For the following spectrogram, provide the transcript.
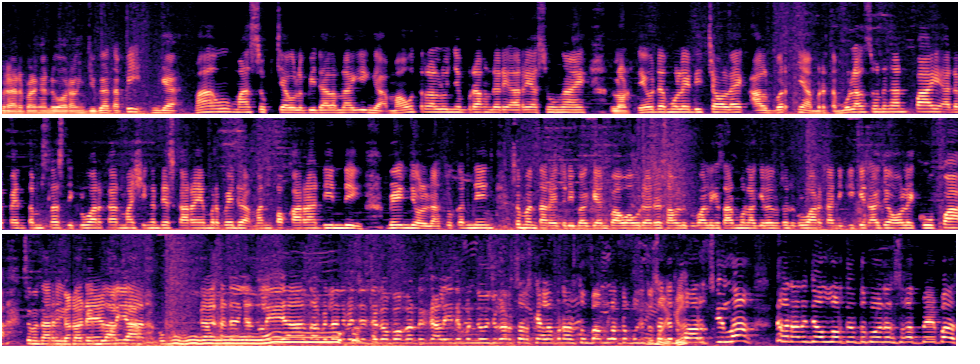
berhadapan dengan dua orang juga, tapi nggak mau masuk jauh lebih dalam lagi, nggak mau terlalu nyebrang dari area sungai. Lordnya udah mulai dicolek, Albertnya bertemu langsung dengan Pai. Ada Phantom Slash dikeluarkan, masih ngedes ke arah yang berbeda, mentok ke arah dinding. Benjol dah tuh kening. Sementara itu di bagian bawah udah ada Sauli paling Salmon lagi langsung dikeluarkan, digigit aja oleh Kupa. Sementara di bagian belakang, gak ada yang lihat, tapi lagi juga pokok kali ini menuju juga Sor Skella pun harus tumbang meletup begitu oh saja. Dua harus hilang dengan adanya Lord yang terbunuh yang sangat bebas.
